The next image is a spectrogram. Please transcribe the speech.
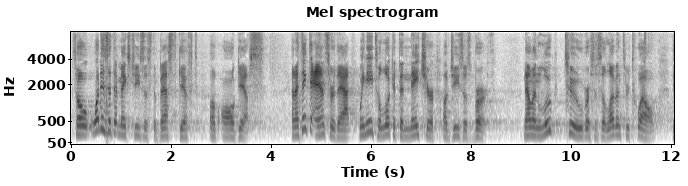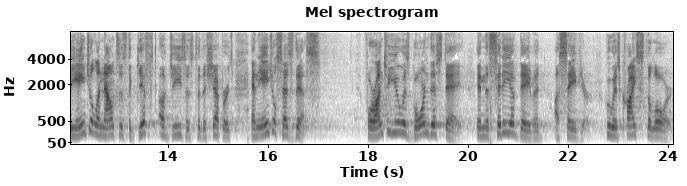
So, what is it that makes Jesus the best gift of all gifts? And I think to answer that, we need to look at the nature of Jesus' birth. Now, in Luke 2, verses 11 through 12, the angel announces the gift of Jesus to the shepherds, and the angel says this For unto you is born this day in the city of David a Savior, who is Christ the Lord.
